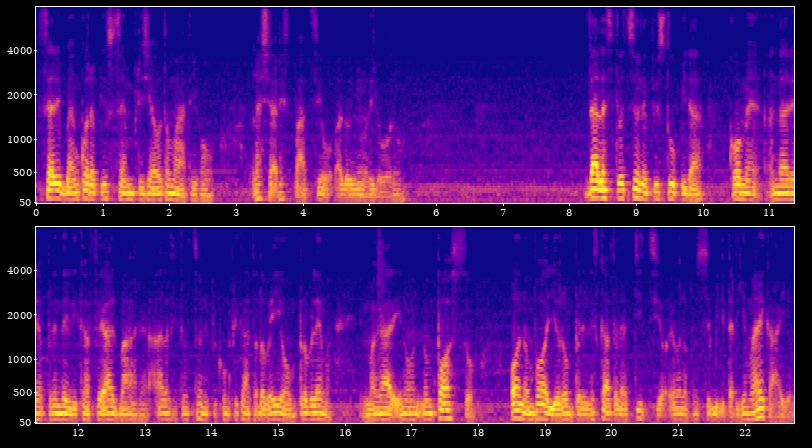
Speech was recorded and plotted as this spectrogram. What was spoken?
sarebbe ancora più semplice e automatico lasciare spazio ad ognuno di loro. Dalla situazione più stupida come andare a prendere il caffè al bar alla situazione più complicata dove io ho un problema e magari non, non posso o non voglio rompere le scatole a tizio e ho la possibilità di chiamare Caio,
